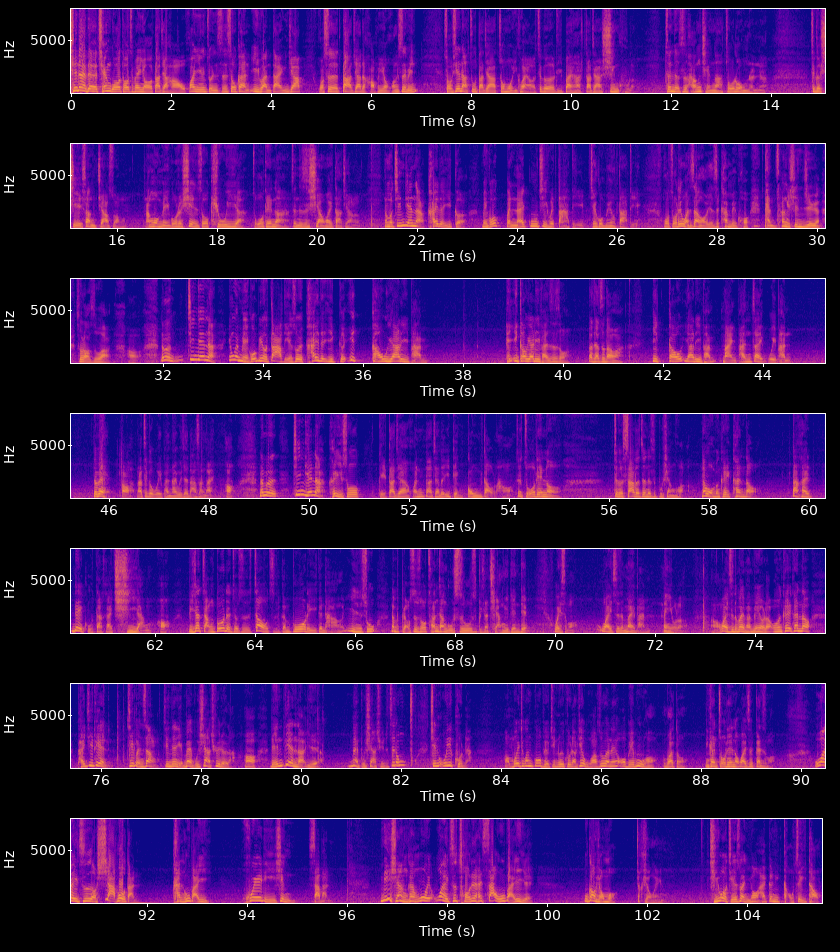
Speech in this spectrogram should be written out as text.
亲爱的全国投资朋友，大家好，欢迎准时收看《亿万大赢家》，我是大家的好朋友黄世明。首先呢，祝大家周末愉快啊！这个礼拜哈，大家辛苦了，真的是行情啊捉弄人啊，这个雪上加霜。然后美国的现收 Q E 啊，昨天呢真的是吓坏大家了。那么今天呢开了一个，美国本来估计会大跌，结果没有大跌。我昨天晚上哦也是看美国胆战心惊啊，说老实话，好。那么今天呢，因为美国没有大跌，所以开的一个一高压力盘。哎，一高压力盘是什么？大家知道吗？一高压力盘买盘在尾盘，对不对？好，那这个尾盘还会再拉上来。好，那么今天呢，可以说给大家还大家的一点公道了哈。在昨天哦。这个杀的真的是不像话。那么我们可以看到，大概肋骨大概齐扬，哈，比较涨多的就是造纸跟玻璃跟航运输。那么表示说，船厂股似乎是比较强一点点。为什么？外资的卖盘没有了，啊，外资的卖盘没有了。我们可以看到，台积电基本上今天也卖不下去了啦，啊，联电呢也卖不下去了，这种真微苦的。啊，买这款股票真委屈啦，叫外资安尼乌白母吼，无法懂。你看昨天的外资干什么？外资哦吓破胆，砍五百亿，非理性杀盘。你想想看，外外资昨天还杀五百亿嘞，有够凶无？这凶诶！期货结算以后还跟你搞这一套，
